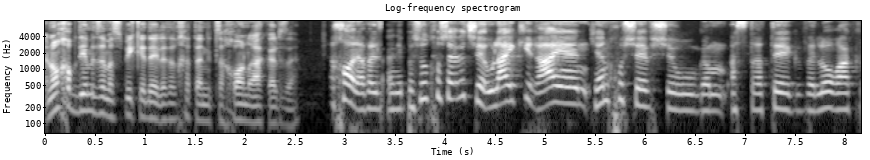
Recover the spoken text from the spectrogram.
הם לא מכבדים את זה מספיק כדי לתת לך את הניצחון רק על זה. נכון, אבל אני פשוט חושבת שאולי כי ריין כן חושב שהוא גם אסטרטג ולא רק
